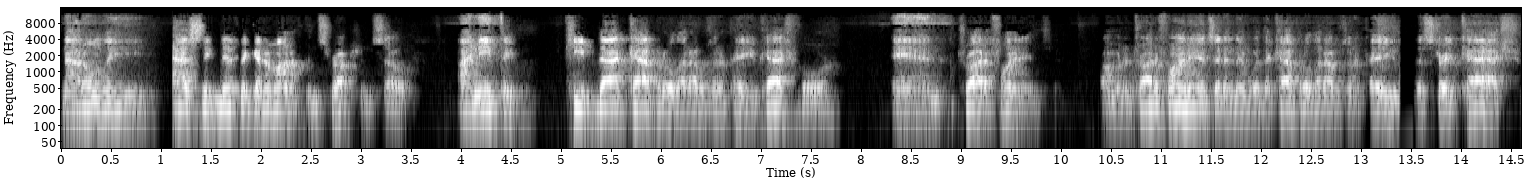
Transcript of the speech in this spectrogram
not only has significant amount of construction, so I need to keep that capital that I was going to pay you cash for and try to finance it. I'm going to try to finance it, and then with the capital that I was going to pay you, the straight cash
